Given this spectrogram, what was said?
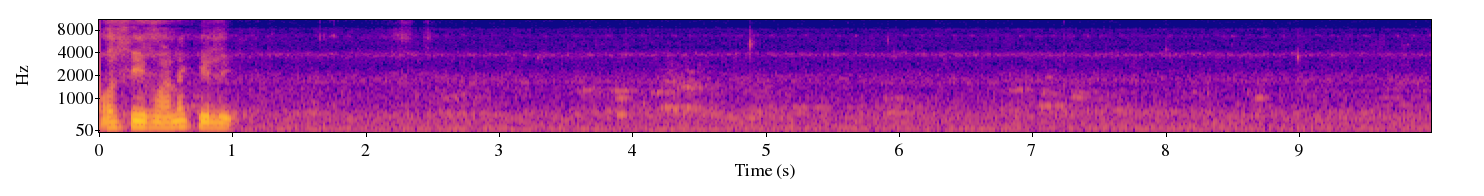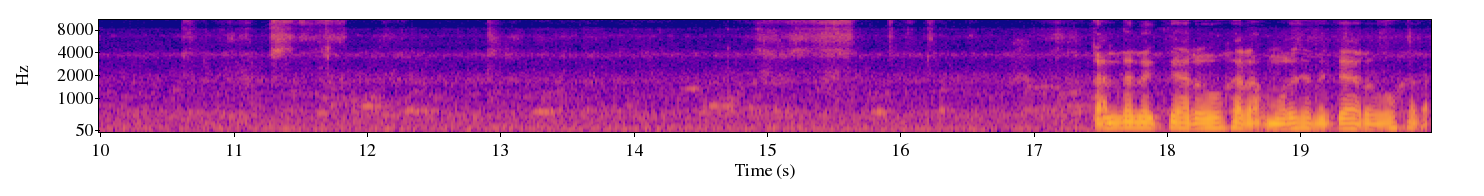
அவசியமான கேள்வி. கந்தனுக்கு அரோகரா முருகனுக்கு அரோகரா.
